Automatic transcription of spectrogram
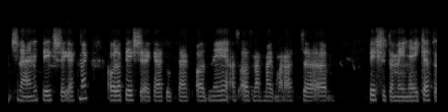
csinálni pékségeknek, ahol a pékségek el tudták adni az aznap megmaradt péksüteményeiket.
